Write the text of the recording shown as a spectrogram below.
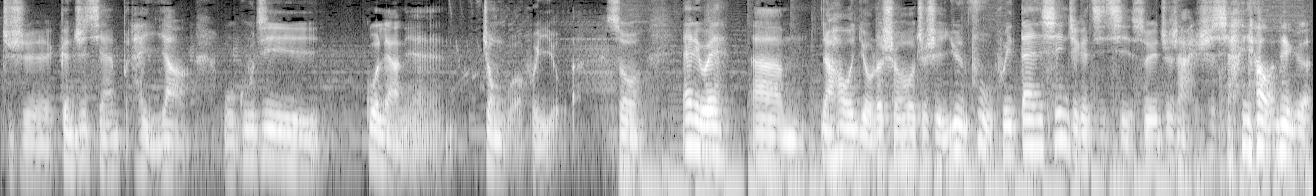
就是跟之前不太一样。我估计过两年中国会有的。So anyway，嗯，然后有的时候就是孕妇会担心这个机器，所以就是还是想要那个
